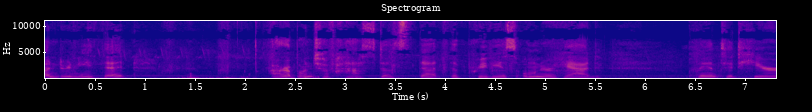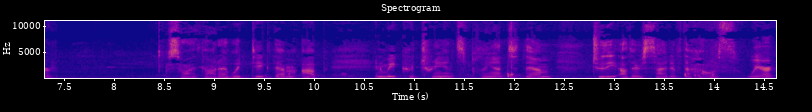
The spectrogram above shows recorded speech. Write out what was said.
underneath it are a bunch of hostas that the previous owner had planted here. So I thought I would dig them up and we could transplant them to the other side of the house where,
